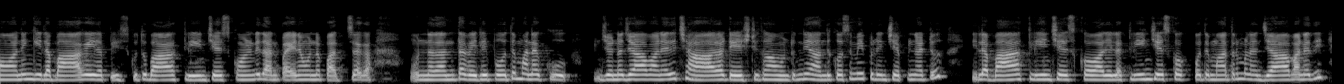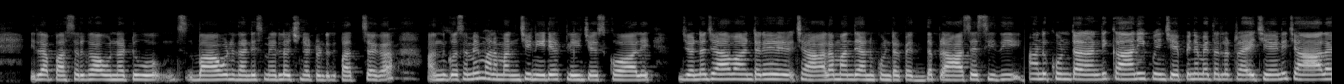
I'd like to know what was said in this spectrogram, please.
మార్నింగ్ ఇలా బాగా ఇలా పిసుకుతూ బాగా క్లీన్ చేసుకోండి. దానిపైన ఉన్న పచ్చగా ఉన్నదంతా వెళ్ళిపోతే మనకు జొన్న జావ అనేది చాలా టేస్ట్గా ఉంటుంది. అందుకోసం ఇప్పుడు నేను చెప్పినట్టు ఇలా బాగా క్లీన్ చేసుకోవాలి. ఇలా క్లీన్ చేసుకోకపోతే మాత్రం మన జావ అనేది ఇలా పసరుగా ఉన్నట్టు బాగుండదండి స్మెల్ వచ్చినట్టు ఉంటుంది పచ్చగా. అందుకోసమే మనం మంచి నీట్గా క్లీన్ చేసుకోవాలి. జొన్న జావ అంటేనే చాలా మంది అనుకుంటారు పెద్ద ప్రాసెస్ ఇది అనుకుంటారండి. కానీ ఇప్పుడు నేను చెప్పిన మెథడ్లో ట్రై చేయండి. చాలా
